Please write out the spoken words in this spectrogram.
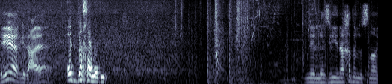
إيه يا جدعان؟ إيه الدخنة دي. من الذين اخد اللعبة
